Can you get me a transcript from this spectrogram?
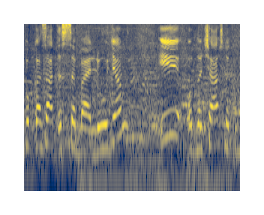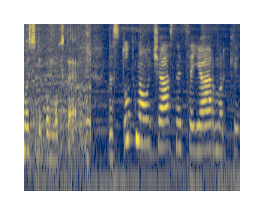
показати себе людям і одночасно комусь допомогти. Наступна учасниця ярмарки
